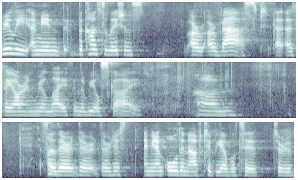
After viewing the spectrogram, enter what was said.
really, I mean, the, the constellations are, are, vast as they are in real life, in the real sky. Um, so um, they're, they're, they're just, I mean, I'm old enough to be able to sort of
